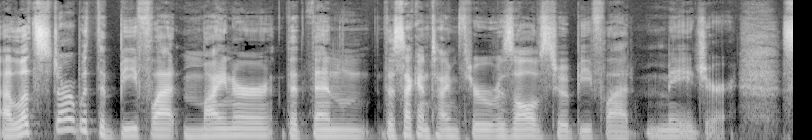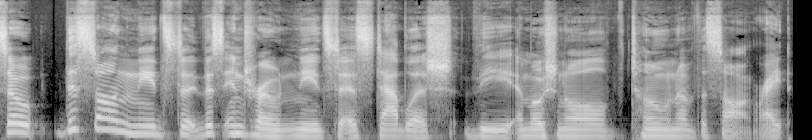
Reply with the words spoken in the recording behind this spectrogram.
Uh, let's start with the B flat minor that then the second time through resolves to a B flat major. So this song needs to, this intro needs to establish the emotional tone of the song, right?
